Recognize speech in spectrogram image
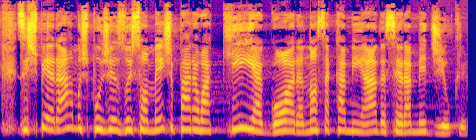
Se esperarmos por Jesus somente para o aqui e agora, nossa caminhada será medíocre.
